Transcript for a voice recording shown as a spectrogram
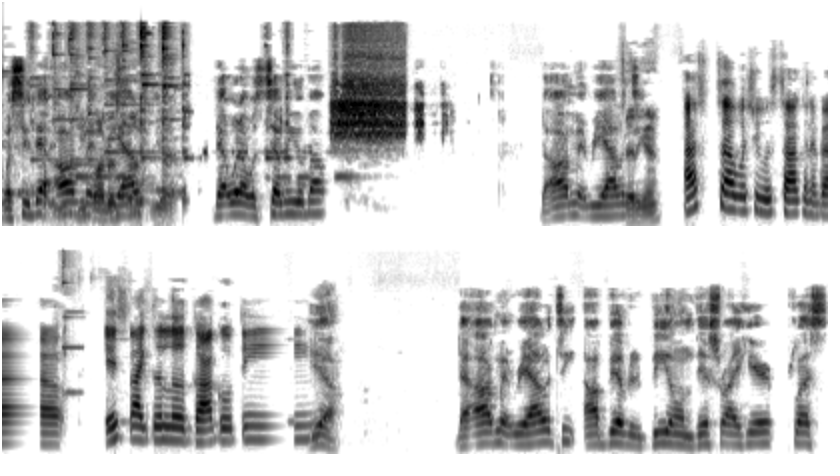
Well, see that You keep all augmented reality. stuff. Yeah. That what I was telling you about. The augmented Say it reality. again. I saw what you was talking about. It's like the little goggle thing. Yeah, that augmented reality. I'll be able to be on this right here, plus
